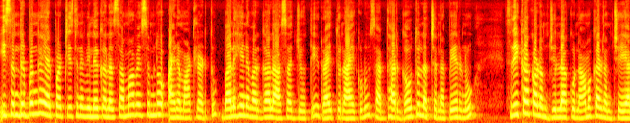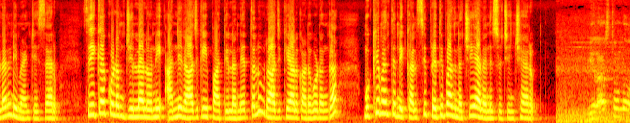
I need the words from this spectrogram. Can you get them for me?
ఈ సందర్భంగా ఏర్పాటు చేసిన విలేకరుల సమావేశంలో ఆయన మాట్లాడుతూ బలహీన వర్గాల ఆశాజ్యోతి రైతు నాయకుడు సర్దార్ గౌతులచ్చన్న పేరును శ్రీకాకుళం జిల్లాకు నామకరణం చేయాలని డిమాండ్ చేశారు. శ్రీకాకుళం జిల్లాలోని అన్ని రాజకీయ పార్టీల నేతలు రాజకీయాలకు అనుగుణంగా ముఖ్యమంత్రిని కలిసి ప్రతిపాదన చేయాలని సూచించారు. ఈ రాష్ట్రంలో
